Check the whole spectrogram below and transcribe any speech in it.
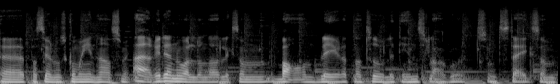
eh, personer som kommer in här som är i den åldern där liksom barn blir ett naturligt inslag och ett sånt steg som,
